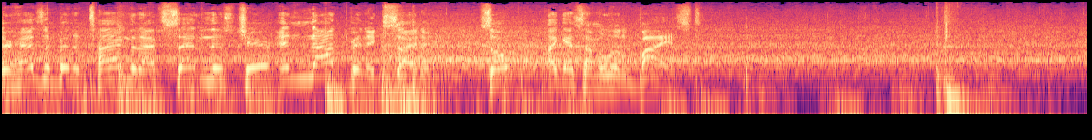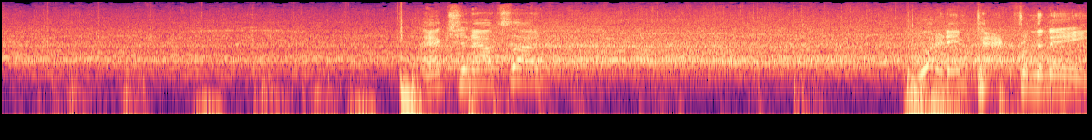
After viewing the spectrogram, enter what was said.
there hasn't been a time that I've sat in this chair and not been excited. So I guess I'm a little biased. Action outside. What an impact from the knee.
